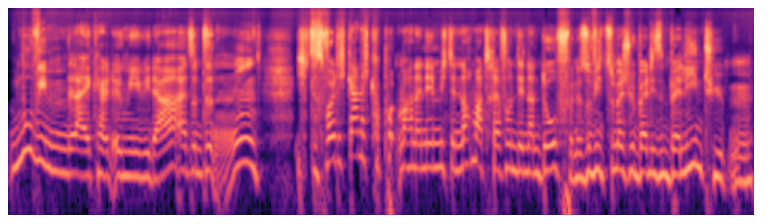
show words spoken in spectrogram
Movie-like halt irgendwie wieder. Also mm, ich, das wollte ich gar nicht kaputt machen, indem ich den nochmal treffe und den dann doof finde. So wie zum Beispiel bei diesem Berlin-Typen.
